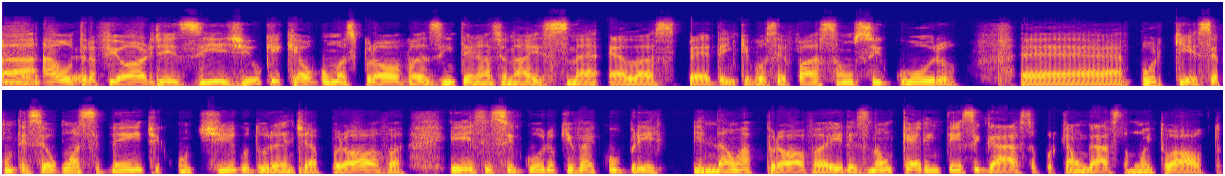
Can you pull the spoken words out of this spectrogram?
a, a Ultra Fiord exige, o que que algumas provas internacionais, né, elas pedem que você faça um seguro. É, porque se acontecer algum acidente contigo durante a prova, esse seguro que vai cobrir e não a prova. Eles não querem ter esse gasto, porque é um gasto muito alto.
